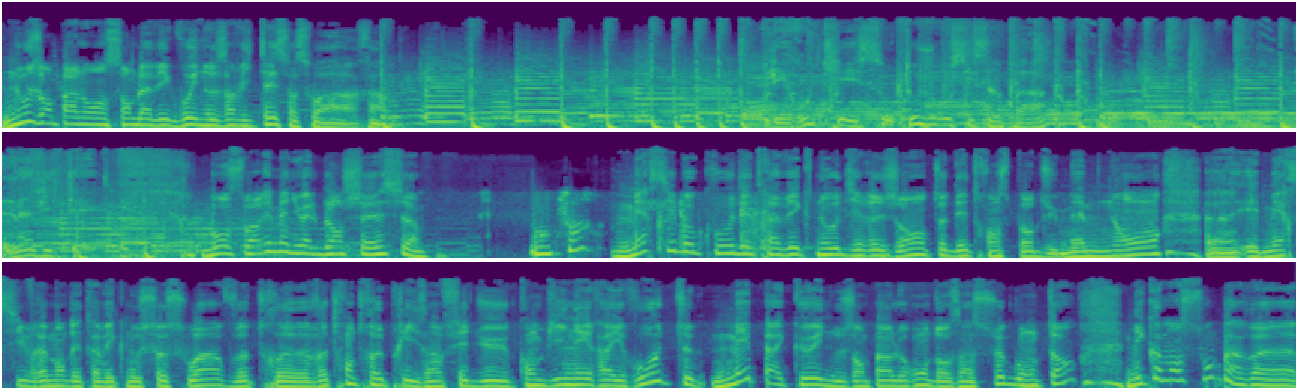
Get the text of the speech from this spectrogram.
Nous en parlons ensemble avec vous et nos invités ce soir. Les routiers sont toujours aussi sympas. L'invité. Bonsoir Emmanuel Blanchet. Bonsoir. Merci beaucoup d'être avec nous, dirigeante des transports du même nom, euh, et merci vraiment d'être avec nous ce soir. Votre votre entreprise hein, fait du combiné rail-route, mais pas que, et nous en parlerons dans un second temps. Mais commençons par euh,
